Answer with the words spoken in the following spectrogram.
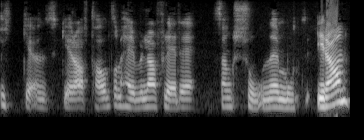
ikke ønsker avtalen, som heller vil ha flere sanksjoner mot Iran.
